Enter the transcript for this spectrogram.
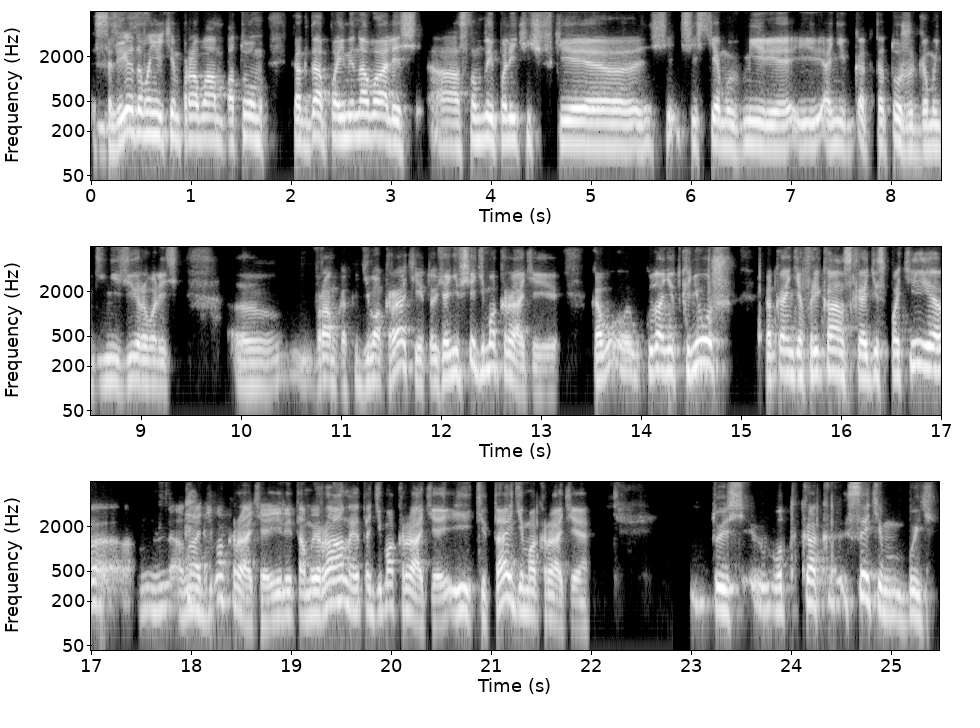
исследования этим правам, потом, когда поименовались а, основные политические э, системы в мире, и они как-то тоже гомогенизировались, в рамках демократии, то есть они все демократии. Кого, куда ни ткнешь, какая-нибудь африканская деспотия, она демократия, или там Иран – это демократия, и Китай – демократия. То есть вот как с этим быть,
